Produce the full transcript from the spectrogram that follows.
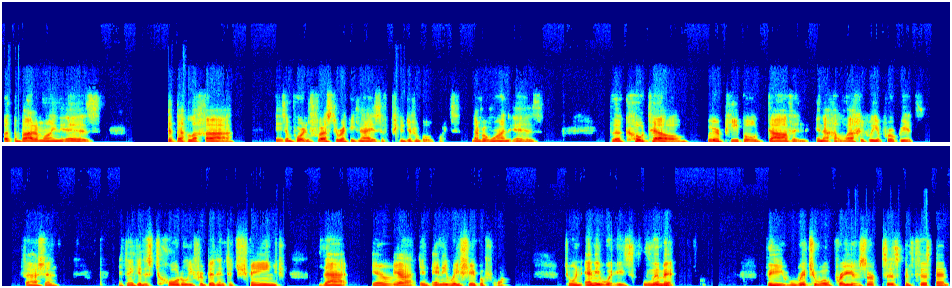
But the bottom line is that the halacha, it's important for us to recognize a few different bullet points. Number one is the kotel where people daven in a halachically appropriate fashion. I think it is totally forbidden to change that area in any way, shape, or form, to in any ways limit the ritual prayer services consistent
